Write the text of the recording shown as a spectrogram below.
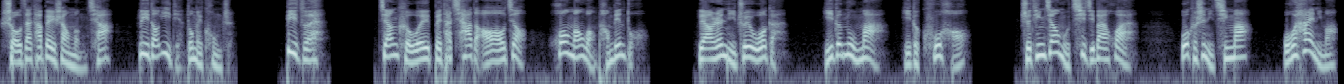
手在他背上猛掐，力道一点都没控制。闭嘴！江可薇被他掐得嗷嗷叫，慌忙往旁边躲。两人你追我赶，一个怒骂，一个哭嚎。只听江母气急败坏：“我可是你亲妈，我会害你吗？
